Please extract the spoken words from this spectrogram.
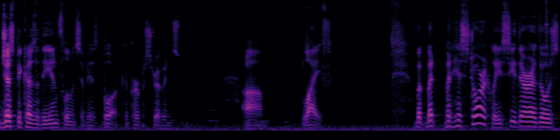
just because of the influence of his book, The Purpose Driven um, Life. But, but, but historically, see, there are those,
